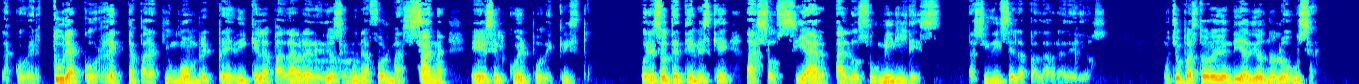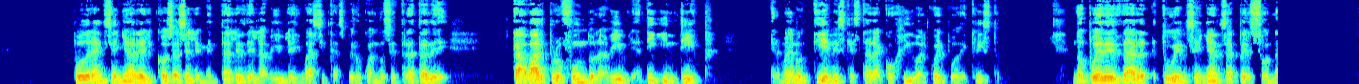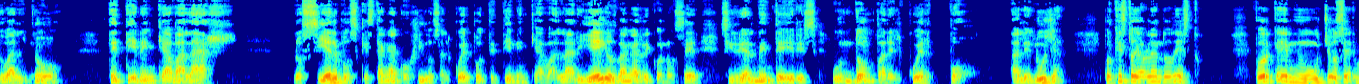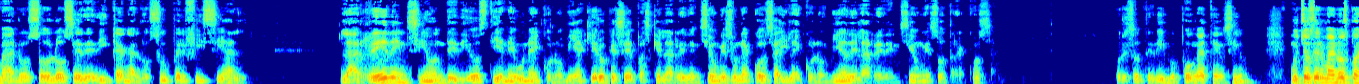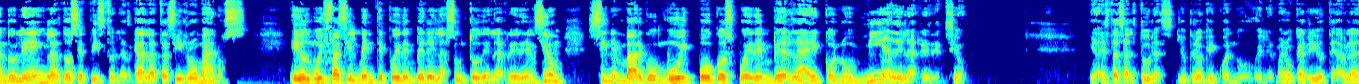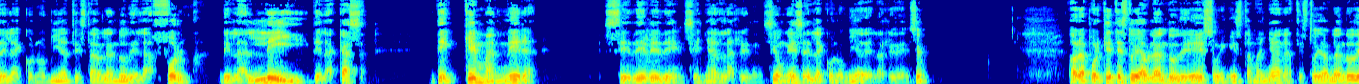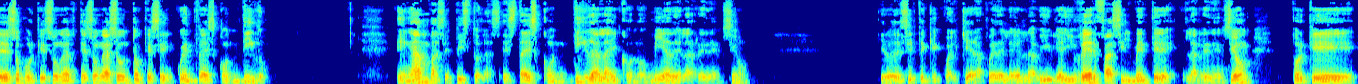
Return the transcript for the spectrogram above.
La cobertura correcta para que un hombre predique la palabra de Dios en una forma sana es el cuerpo de Cristo. Por eso te tienes que asociar a los humildes. Así dice la palabra de Dios. Mucho pastor hoy en día Dios no lo usa. Podrá enseñar cosas elementales de la Biblia y básicas, pero cuando se trata de cavar profundo la Biblia, digging deep, hermano, tienes que estar acogido al cuerpo de Cristo. No puedes dar tu enseñanza personal, no, te tienen que avalar. Los siervos que están acogidos al cuerpo te tienen que avalar y ellos van a reconocer si realmente eres un don para el cuerpo. Aleluya. ¿Por qué estoy hablando de esto? Porque muchos hermanos solo se dedican a lo superficial. La redención de Dios tiene una economía. Quiero que sepas que la redención es una cosa y la economía de la redención es otra cosa. Por eso te digo, ponga atención. Muchos hermanos cuando leen las dos epístolas, Gálatas y Romanos, ellos muy fácilmente pueden ver el asunto de la redención. Sin embargo, muy pocos pueden ver la economía de la redención. Y a estas alturas, yo creo que cuando el hermano Carrillo te habla de la economía, te está hablando de la forma, de la ley de la casa, de qué manera se debe de enseñar la redención. Esa es la economía de la redención. Ahora, ¿por qué te estoy hablando de eso en esta mañana? Te estoy hablando de eso porque es un, es un asunto que se encuentra escondido. En ambas epístolas está escondida la economía de la redención. Quiero decirte que cualquiera puede leer la Biblia y ver fácilmente la redención porque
